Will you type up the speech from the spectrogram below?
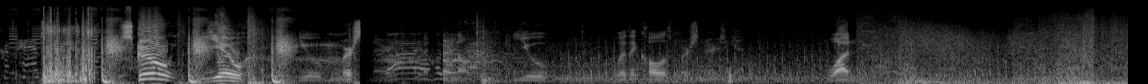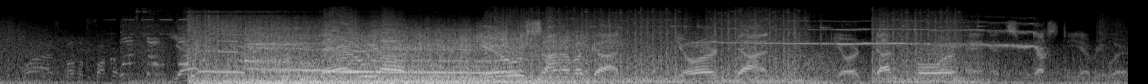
Prepare. Screw you, you mercenary. Know. You, what do they call us mercenaries again? One. Surprise, motherfucker. Yes. There we are. You son of a gun. You're done. You're done for, and it's dusty everywhere.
